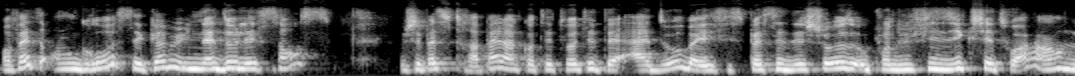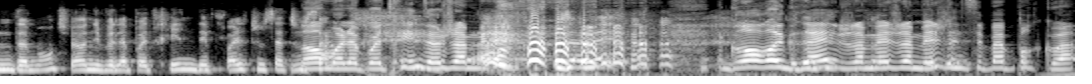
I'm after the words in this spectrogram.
En fait, en gros, c'est comme une adolescence je sais pas si tu te rappelles, hein, quand toi, tu étais ado, bah, il s'est passé des choses au point de vue physique chez toi, hein, notamment tu vois, au niveau de la poitrine, des poils, tout ça, tout non, ça. Non, moi, la poitrine, jamais. jamais. Grand regret, jamais, jamais, je ne sais pas pourquoi.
